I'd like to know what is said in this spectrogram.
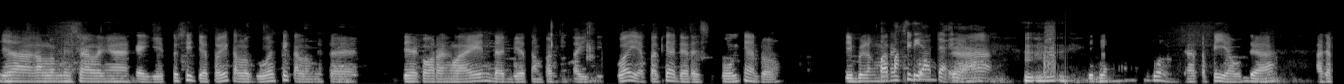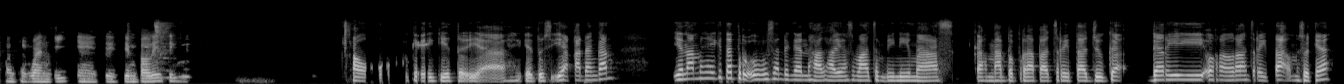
Ya kalau misalnya kayak gitu sih jatuhnya kalau gue sih kalau misalnya dia ke orang lain dan dia tanpa minta izin gue ya pasti ada resikonya dong dibilang oh, marah oh, sih gue ada ya. Dibilang gue enggak tapi ya udah ada konsekuensinya sih simple itu oh oke okay, gitu ya itu sih. Ya kadang kan ya namanya kita berurusan dengan hal-hal yang semacam ini mas. Karena beberapa cerita juga dari orang-orang cerita maksudnya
